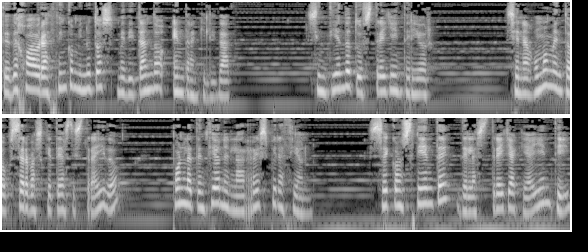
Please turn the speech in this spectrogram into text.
Te dejo ahora cinco minutos meditando en tranquilidad, sintiendo tu estrella interior. Si en algún momento observas que te has distraído, pon la atención en la respiración. Sé consciente de la estrella que hay en ti,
